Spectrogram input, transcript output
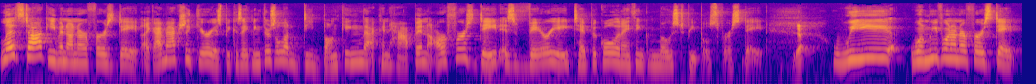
let's talk even on our first date. Like I'm actually curious because I think there's a lot of debunking that can happen. Our first date is very atypical and I think most people's first date. Yeah. We when we went on our first date,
